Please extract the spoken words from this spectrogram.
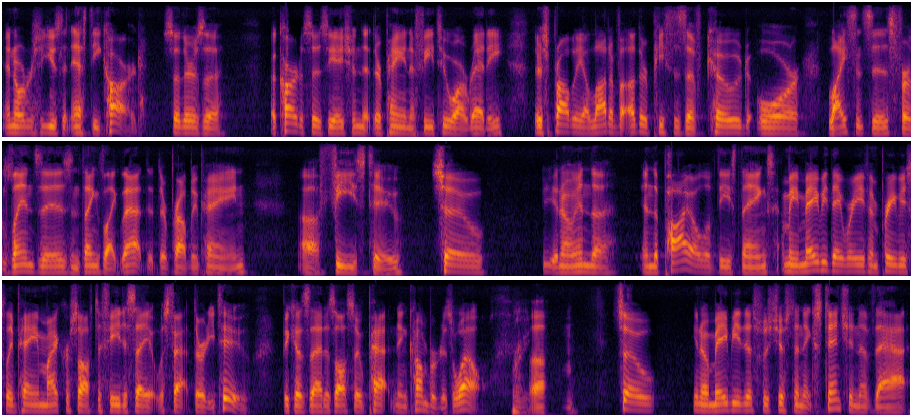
in order to use an SD card. So there's a a card association that they're paying a fee to already. There's probably a lot of other pieces of code or licenses for lenses and things like that that they're probably paying uh, fees to. So, you know, in the in the pile of these things, I mean, maybe they were even previously paying Microsoft a fee to say it was FAT32 because that is also patent encumbered as well. Right. Um, so, you know, maybe this was just an extension of that,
